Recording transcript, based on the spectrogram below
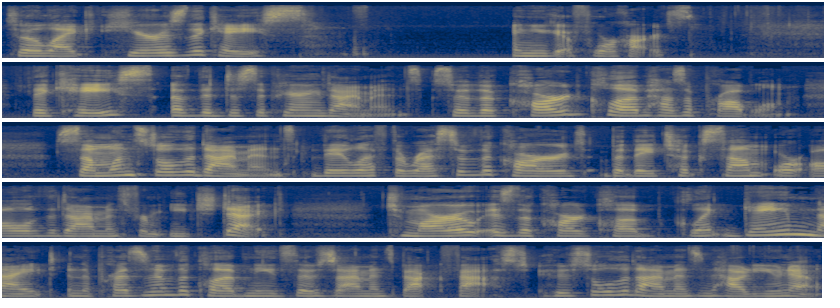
So like here's the case and you get four cards. The case of the disappearing diamonds. So the card club has a problem. Someone stole the diamonds. They left the rest of the cards, but they took some or all of the diamonds from each deck. Tomorrow is the card club game night, and the president of the club needs those diamonds back fast. Who stole the diamonds, and how do you know?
